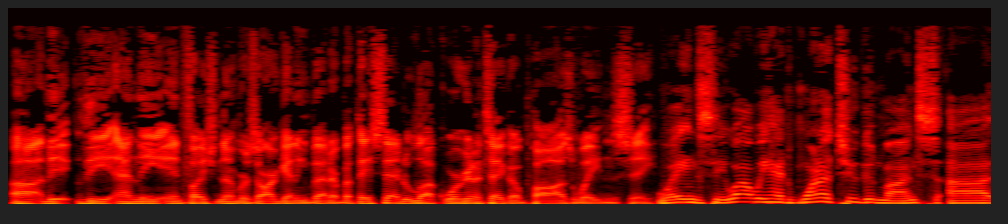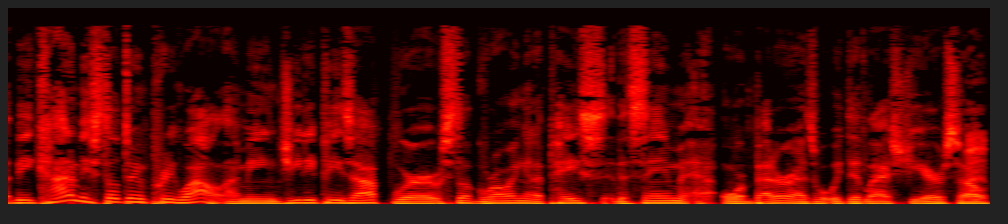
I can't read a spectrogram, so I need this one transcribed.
Uh, the the and the inflation numbers are getting better, but they said, look, we're going to take a pause, wait and see. Wait and see. Well, we had one or two good months. Uh, the economy is still doing pretty well. I mean, GDP's up. We're still growing at a pace the same or better as what we did last year. So Right.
